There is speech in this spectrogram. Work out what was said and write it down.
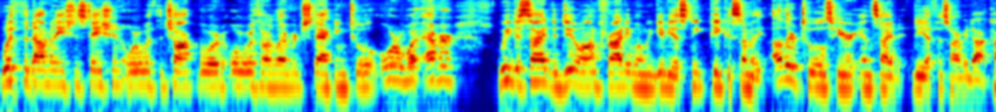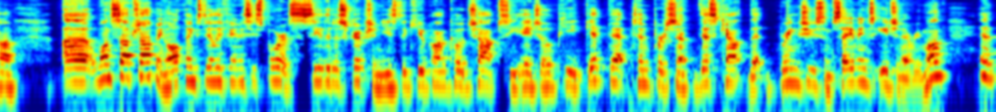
with the domination station or with the chalkboard or with our leverage stacking tool or whatever we decide to do on Friday when we give you a sneak peek of some of the other tools here inside DFSArmy.com. Uh, one stop shopping, all things daily fantasy sports. See the description. Use the coupon code CHOP, C H O P. Get that 10% discount that brings you some savings each and every month. And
